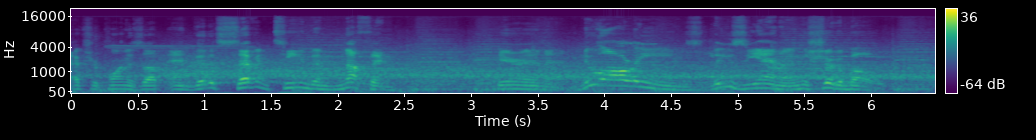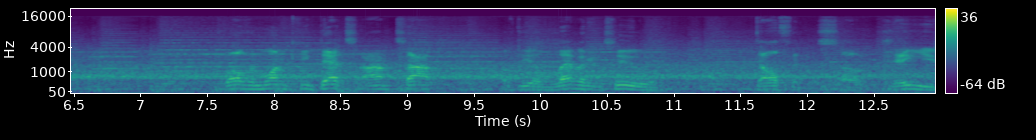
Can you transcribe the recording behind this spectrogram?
Extra point is up and good. It's 17 to nothing here in New Orleans, Louisiana, in the Sugar Bowl. 12 and 1 Keydets on top of the 11 and 2 Dolphins of JU.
